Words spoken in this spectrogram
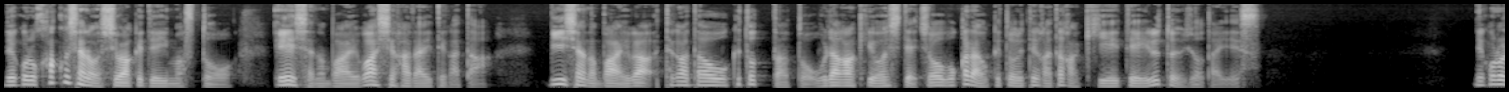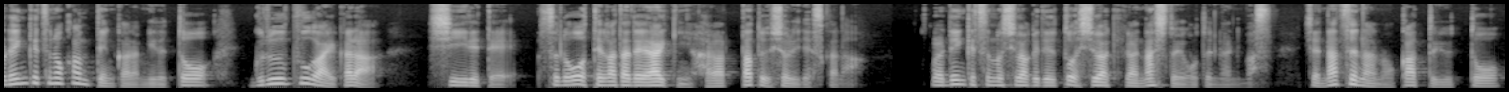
で、この各社の仕分けで言いますと、A 社の場合は支払い手形、B 社の場合は手形を受け取った後、裏書きをして帳簿から受け取り手形が消えているという状態です。で、この連結の観点から見ると、グループ外から仕入れて、それを手形で来期に払ったという処理ですから、これは連結の仕分けで言うと仕分けがなしということになります。じゃあなぜなのかというと、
